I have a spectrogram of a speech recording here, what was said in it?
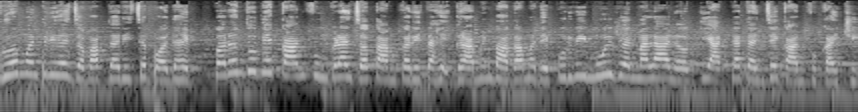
गृहमंत्री हे जबाबदारीचे पद आहे परंतु ते कान फुंकण्याचं काम करीत आहे ग्रामीण भागामध्ये पूर्वी मूल जन्माला आलं की आत्या त्यांचे कान फुकायची.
